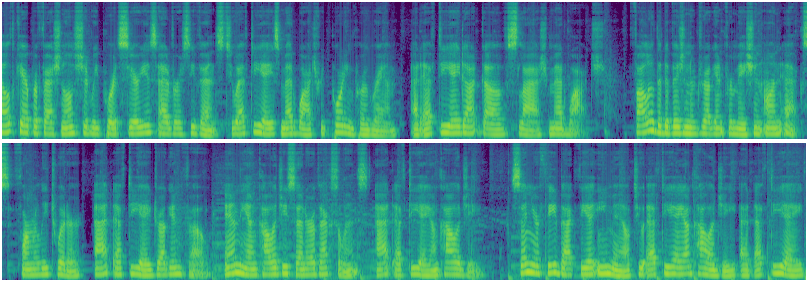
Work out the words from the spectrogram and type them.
Healthcare professionals should report serious adverse events to FDA's MedWatch reporting program at fda.gov/medwatch. Follow the Division of Drug Information on X, formerly Twitter, at FDA Drug Info, and the Oncology Center of Excellence at FDA Oncology. Send your feedback via email to fdaoncology at fda.hhs.gov.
